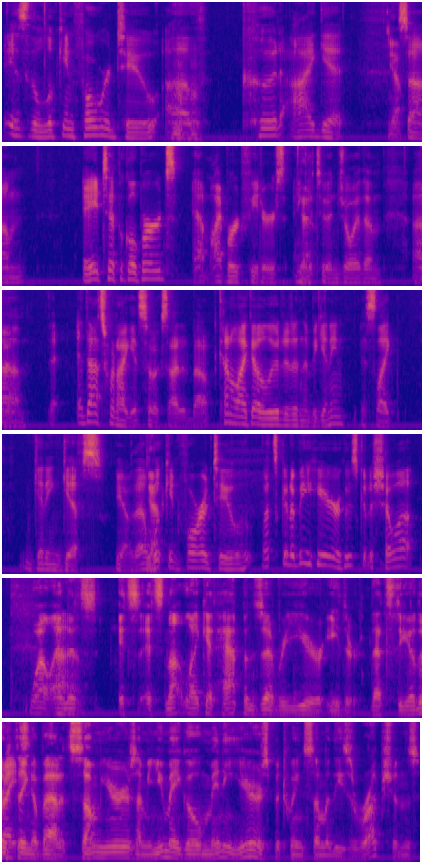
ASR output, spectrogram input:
is the looking forward to of mm-hmm. could I get yeah. some atypical birds at my bird feeders and yeah. get to enjoy them. Um, yeah. And that's what I get so excited about. Kind of like I alluded in the beginning. It's like getting gifts. You know, they're yeah. looking forward to what's going to be here, who's going to show up. Well, and um, it's it's it's not like it happens every year either. That's the other right. thing about it. Some years, I mean, you may go many years between some of these eruptions,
